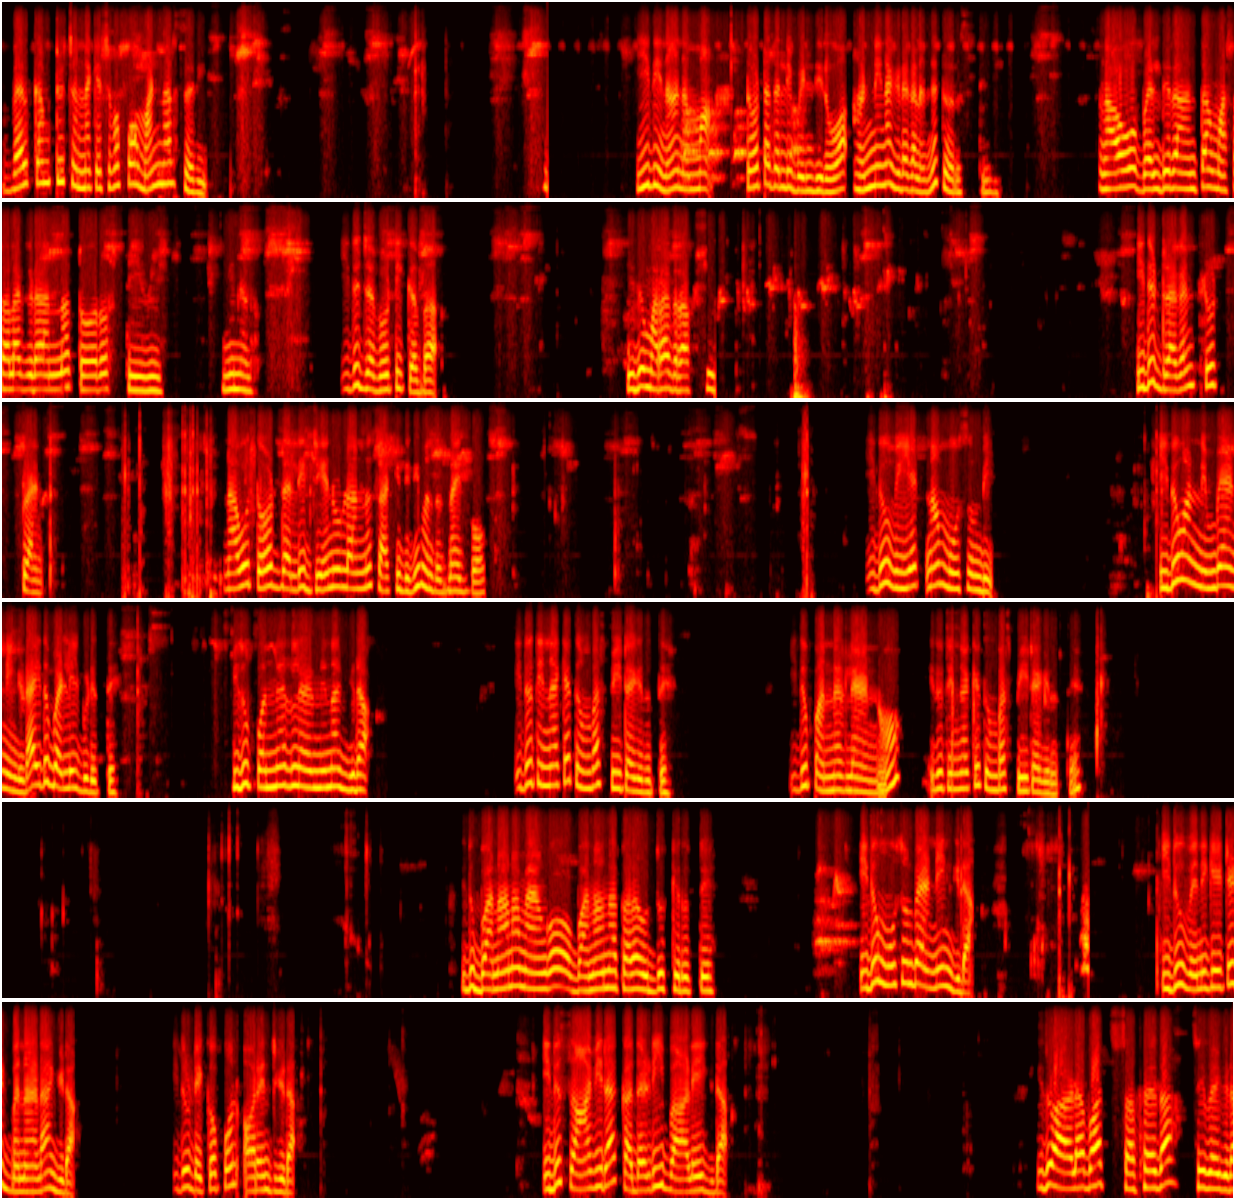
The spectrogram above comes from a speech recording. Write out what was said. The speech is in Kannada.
Welcome to Channakeshava farm and nursery ಈ ದಿನ ನಮ್ಮ ತೋಟದಲ್ಲಿ ಬೆಳೆದಿರುವ ಹಣ್ಣಿನ ಗಿಡಗಳನ್ನೇ ತೋರಿಸ್ತೀವಿ. ನಾವು ಬೆಳೆದಿರೋ ಅಂತ ಮಸಾಲ ಗಿಡನ್ನ ತೋರಿಸ್ತೀವಿ. ಇದು ಜಬೋಟಿ ಕಬ. ಇದು ಮರ ದ್ರಾಕ್ಷಿ. ಇದು ಡ್ರ್ಯಾಗನ್ ಫ್ರೂಟ್ ಪ್ಲಾಂಟ್. ನಾವು ತೋಟದಲ್ಲಿ ಜೇನುಹುಳನ್ನು ಸಾಕಿದೀವಿ ಒಂದ್ ಹದಿನೈದು ಬಾಕ್ಸ್ ಇದು ವಿಯೆಟ್ನಾಂ ಮೂಸುಂಬಿ. ಇದು ಒಂದ್ ನಿಂಬೆ ಹಣ್ಣಿನ ಗಿಡ, ಇದು ಬಳ್ಳಿ ಬಿಡುತ್ತೆ. ಇದು ಪನ್ನೀರ್ಲೆ ಹಣ್ಣಿನ ಗಿಡ. ಇದು ತಿನ್ನಕ್ಕೆ ತುಂಬಾ ಸ್ವೀಟ್ ಆಗಿರುತ್ತೆ. ಇದು ಪನ್ನೀರ್ಲೆ ಹಣ್ಣು ಇದು ತಿನ್ನಕ್ಕೆ ತುಂಬಾ ಸ್ಪೀಡ್ ಆಗಿರುತ್ತೆ. ಇದು ಬನಾನಾ ಮ್ಯಾಂಗೋ ಬನಾನಾ ತರ ಉದ್ದಕ್ಕಿರುತ್ತೆ. ಇದು ಮೂಸಂಬೆ ಹಣ್ಣಿನ ಗಿಡ. ಇದು ವೆನಿಗೇಟೆಡ್ ಬನಾನಾ ಗಿಡ. ಇದು ಡೆಕೋಪೋನ್ ಆರೆಂಜ್ ಗಿಡ. ಇದು ಸಾವಿರ ಕದಳಿ ಬಾಳೆ ಗಿಡ. ಇದು ಅಳಬಾದ್ ಸಫೇದ ಸೀಬೆ ಗಿಡ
